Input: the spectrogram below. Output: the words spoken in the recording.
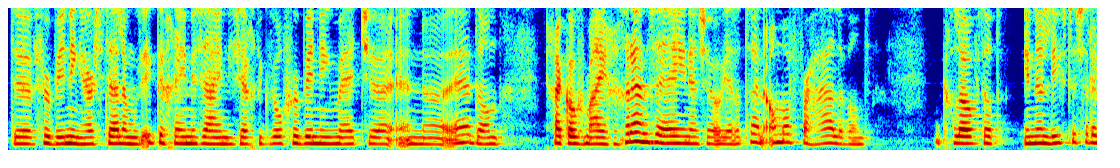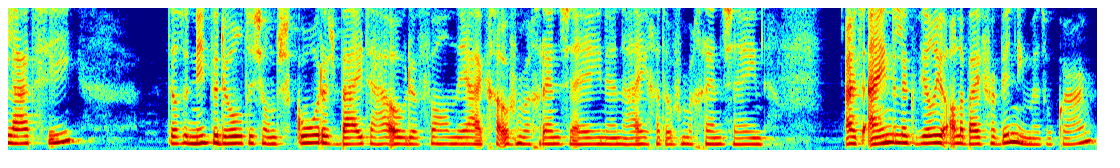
de verbinding herstellen? Moet ik degene zijn die zegt: Ik wil verbinding met je? En uh, dan ga ik over mijn eigen grenzen heen en zo. Ja, dat zijn allemaal verhalen. Want ik geloof dat in een liefdesrelatie dat het niet bedoeld is om scores bij te houden van ja, ik ga over mijn grenzen heen en hij gaat over mijn grenzen heen. Uiteindelijk wil je allebei verbinding met elkaar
